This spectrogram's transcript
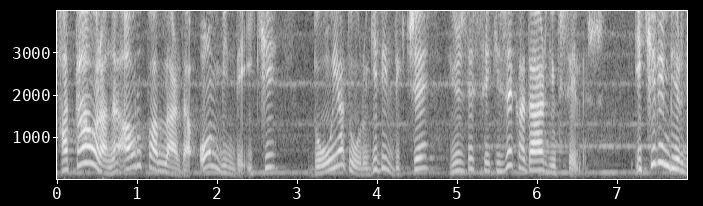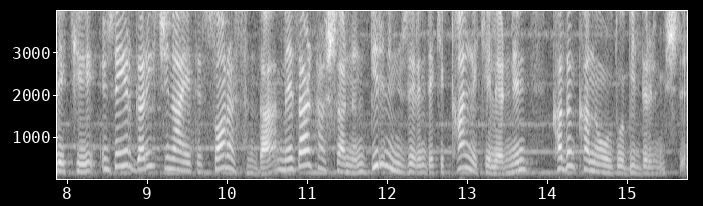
Hata oranı Avrupalılarda 10 binde 2, doğuya doğru gidildikçe yüzde 8'e kadar yükselir. 2001'deki Üzeyir Garih cinayeti sonrasında mezar taşlarının birinin üzerindeki kan lekelerinin kadın kanı olduğu bildirilmişti.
